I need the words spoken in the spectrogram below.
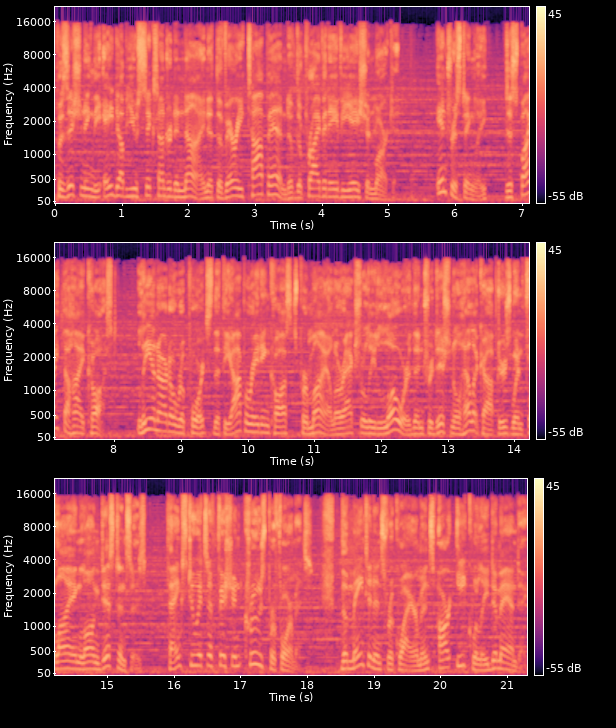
positioning the AW609 at the very top end of the private aviation market. Interestingly, despite the high cost, Leonardo reports that the operating costs per mile are actually lower than traditional helicopters when flying long distances, thanks to its efficient cruise performance. The maintenance requirements are equally demanding.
